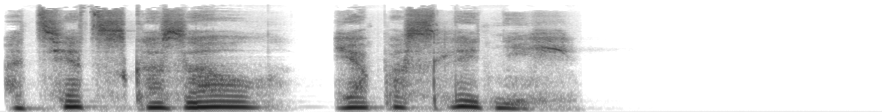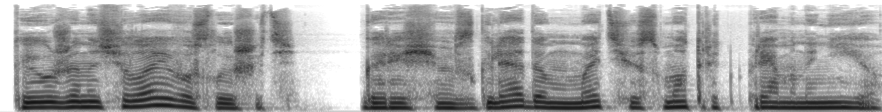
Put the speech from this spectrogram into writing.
Отец сказал, я последний. Ты уже начала его слышать? Горящим взглядом Мэтью смотрит прямо на нее.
